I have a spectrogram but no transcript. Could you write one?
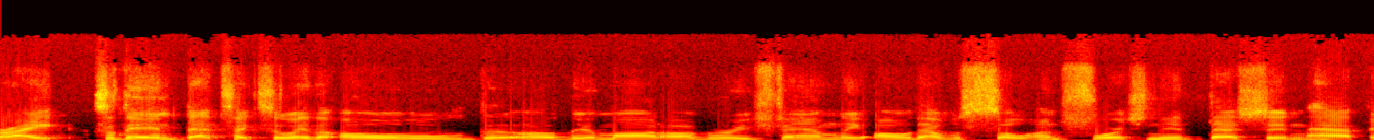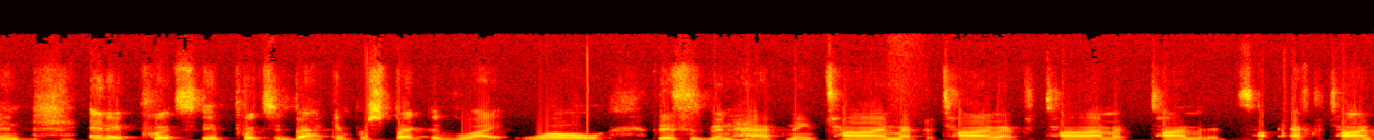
Right. So then that takes away the oh the oh the Ahmaud Arbery family. Oh, that was so unfortunate. That shouldn't happen. And it puts it puts it back in perspective, like, whoa, this has been happening time after time after time after time after time.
